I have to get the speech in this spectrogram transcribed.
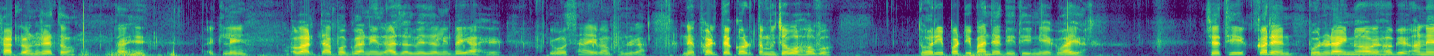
ખાટલો રહેતો. તાહી એટલે અવારતા ભગવાનની રાજલ વેજલની દયા છે તે ઓછા એવા ભૂંડડા ને ફરતે કર તમે જોવો હોગો. ધોરી પટ્ટી બાંધી દીધી ને એક વાયર. જેથી કરે ને ભૂંડડાઈ ન આવે હગે અને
